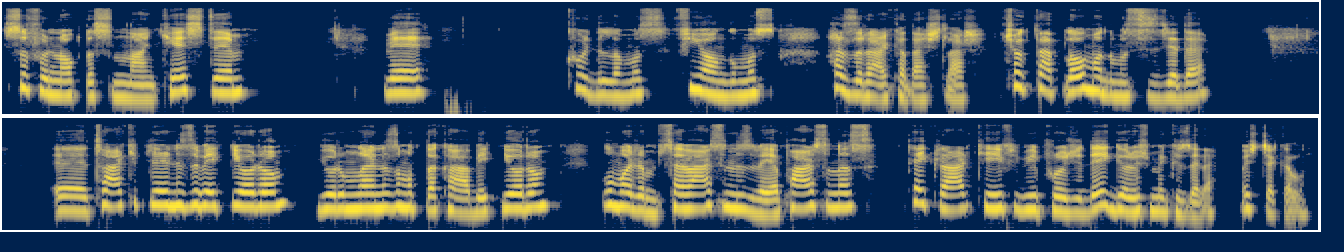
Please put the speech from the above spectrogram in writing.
sıfır noktasından kestim. Ve kurdulamız, fiyongumuz hazır arkadaşlar. Çok tatlı olmadı mı sizce de? Ee, takiplerinizi bekliyorum. Yorumlarınızı mutlaka bekliyorum. Umarım seversiniz ve yaparsınız. Tekrar keyifli bir projede görüşmek üzere. Hoşçakalın.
